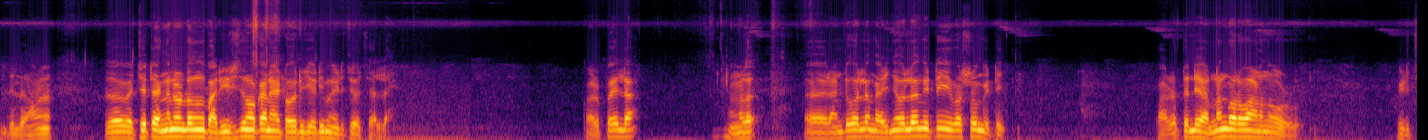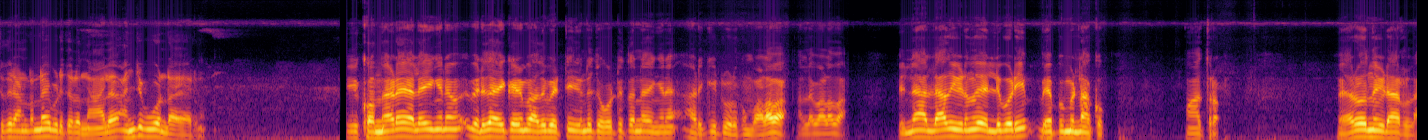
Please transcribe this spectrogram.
ഇതില്ല. നമ്മൾ ഇത് വെച്ചിട്ട് എങ്ങനെ ഉണ്ടെന്ന് പരീക്ഷിച്ച് നോക്കാനായിട്ട് ഒരു ചെടി മേടിച്ച് വെച്ചല്ലേ കുഴപ്പമില്ല. ഞങ്ങൾ രണ്ട് കൊല്ലം കഴിഞ്ഞ കൊല്ലം കിട്ടി ഈ വർഷവും കിട്ടി. പഴത്തിന്റെ എണ്ണം കുറവാണെന്നേ ഉള്ളൂ. പിടിച്ചത് രണ്ടെണ്ണേ പിടിച്ചുള്ളൂ. നാല് അഞ്ച് പൂവുണ്ടായിരുന്നു ഈ കൊമ്മയുടെ ഇല ഇങ്ങനെ വലുതായി കഴിയുമ്പോൾ അത് വെട്ടി ഇതിന്റെ ചുവട്ടിൽ തന്നെ ഇങ്ങനെ അടുക്കിയിട്ട് കൊടുക്കും. വളവാ നല്ല വളവാ. പിന്നെ അല്ലാതെ ഇടുന്നത് എല്ലുപൊടിയും വേപ്പും പിണ്ണാക്കും മാത്രം. വേറെ ഒന്നും ഇടാറില്ല.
